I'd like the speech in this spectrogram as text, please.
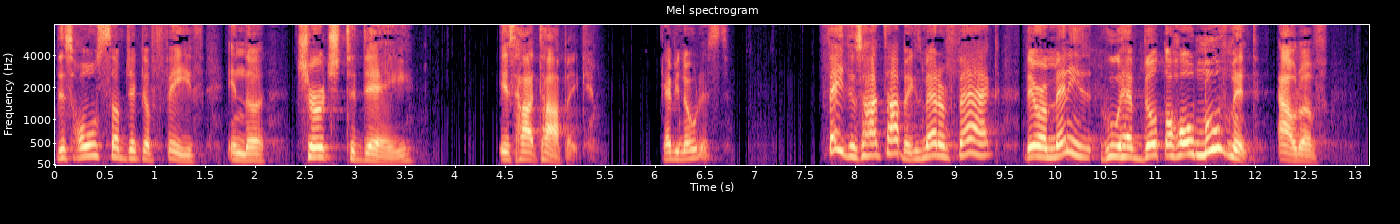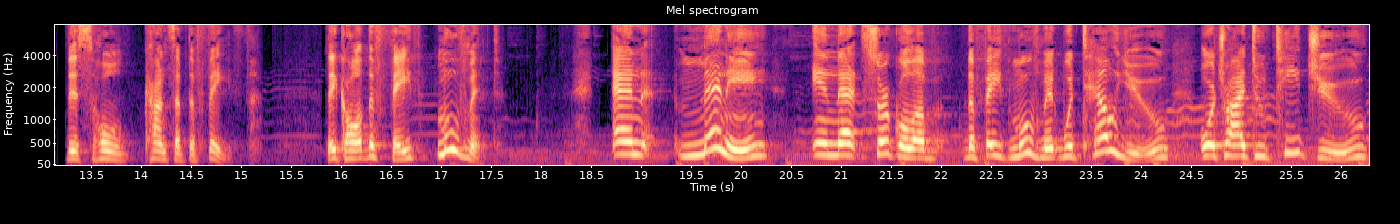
this whole subject of faith in the church today is hot topic. Have you noticed? Faith is hot topic. As a matter of fact, there are many who have built the whole movement out of this whole concept of faith. They call it the faith movement. And many in that circle of the faith movement would tell you or try to teach you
